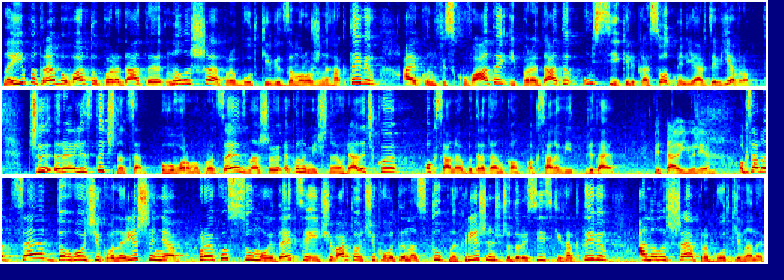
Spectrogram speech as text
на її потреби варто передати не лише прибутки від заморожених активів, а й конфіскувати і передати усі кількасот мільярдів євро. Чи реалістично це? Поговоримо про це з нашою економічною оглядачкою Оксаною Бедратенко. Оксано, віт- вітаю. Вітаю, Юлія. Оксана, це довгоочікуване рішення. Про яку суму йдеться, і чи варто очікувати наступних рішень щодо російських активів, а не лише прибутків на них?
